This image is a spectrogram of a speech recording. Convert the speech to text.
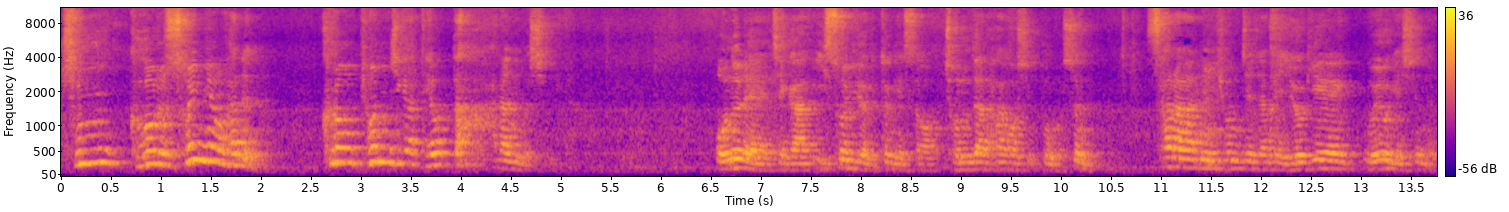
준 그거를 설명하는 그런 편지가 되었다라는 것입니다. 오늘의 제가 이 설교를 통해서 전달하고 싶은 것은 사랑하는 형제자매 여기에 모여 계시는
